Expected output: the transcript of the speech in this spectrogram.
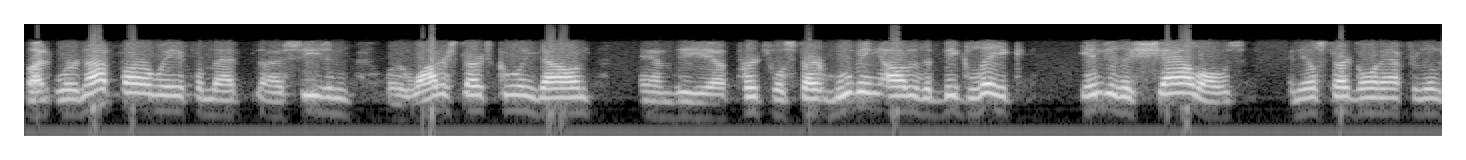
But we're not far away from that uh, season where the water starts cooling down and the uh, perch will start moving out of the big lake into the shallows, and they'll start going after little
